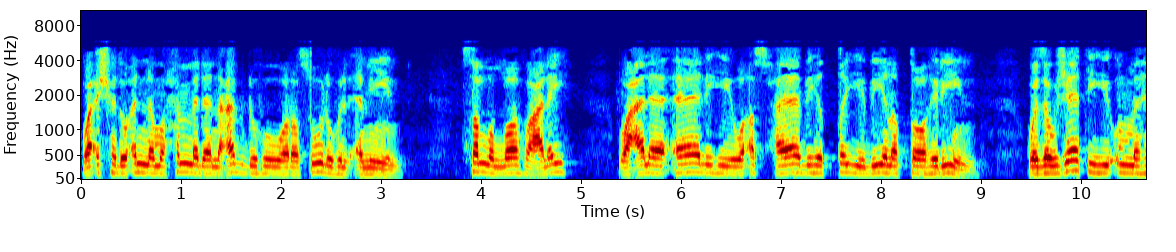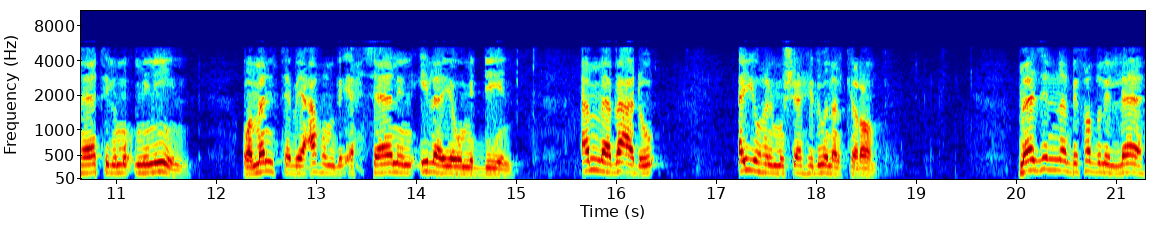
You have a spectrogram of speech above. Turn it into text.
وأشهد أن محمدا عبده ورسوله الأمين صلى الله عليه وعلى آله وأصحابه الطيبين الطاهرين وزوجاته أمهات المؤمنين ومن تبعهم بإحسان إلى يوم الدين. أما بعد أيها المشاهدون الكرام ما زلنا بفضل الله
